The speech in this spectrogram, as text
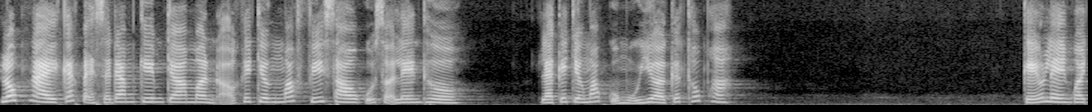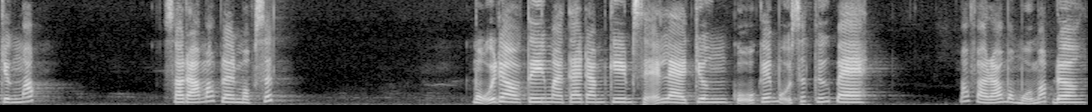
lúc này các bạn sẽ đâm kim cho mình ở cái chân móc phía sau của sợi len thừa. Là cái chân móc của mũi dời kết thúc ha. Kéo len qua chân móc. Sau đó móc lên một xích. Mũi đầu tiên mà ta đâm kim sẽ là chân của cái mũi xích thứ ba. Móc vào đó một mũi móc đơn.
